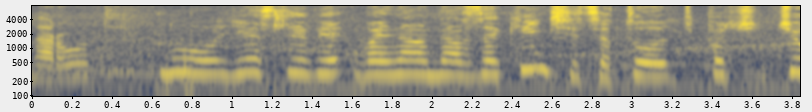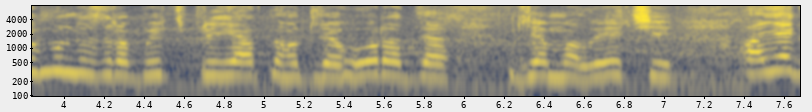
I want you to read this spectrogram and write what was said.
народ. Ну, якщо війна в нас закінчиться, то чому не зробити приємного для міста, для малечі? А як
